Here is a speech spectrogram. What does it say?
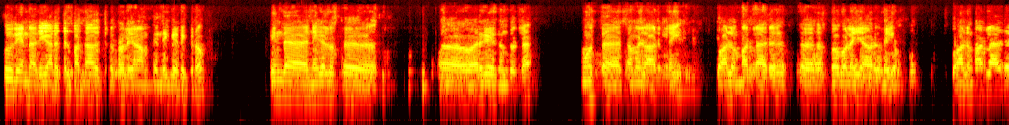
சூதி என்ற அதிகாரத்தில் பத்தாவது திருக்குறளையும் நாம் சிந்திக்க இருக்கிறோம். இந்த நிகழ்வுக்கு ஆஹ், வருகை தந்துள்ள மூத்த தமிழ் ஆளுமை வாழும் வரலாறு ஆஹ், அவர்களையும் வாழும் வரலாறு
